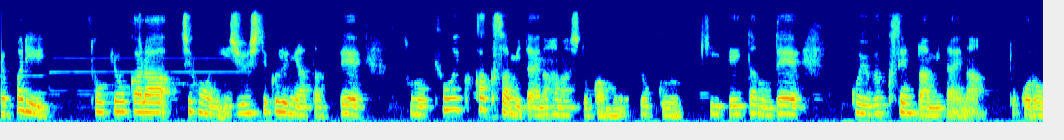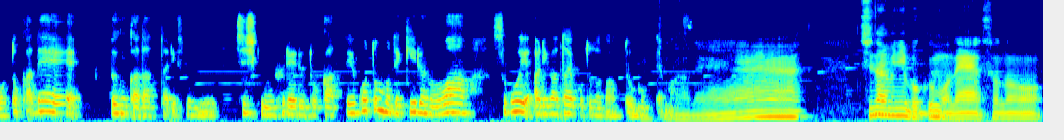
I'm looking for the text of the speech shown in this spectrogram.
やっぱり東京から地方に移住してくるにあたってその教育格差みたいな話とかもよく聞いていたのでこういうブックセンターみたいなところとかで文化だったりそういう知識に触れるとかっていうこともできるのはすごいありがたいことだなって思ってます。ね、ちなみに僕もね、その、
